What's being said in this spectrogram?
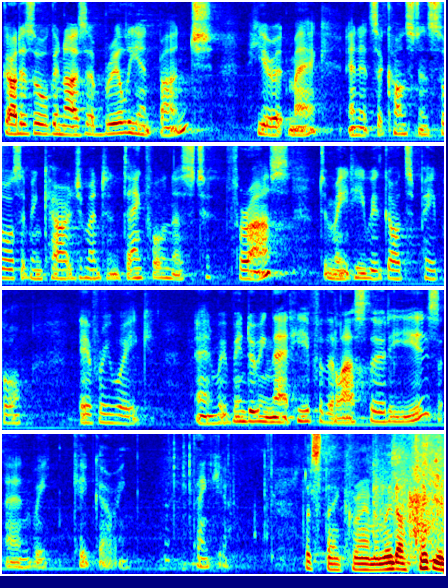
God has organised a brilliant bunch here at MAC, and it's a constant source of encouragement and thankfulness to, for us to meet here with God's people every week. And we've been doing that here for the last 30 years, and we keep going. Thank you. Let's thank Graham and Linda. Thank you.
